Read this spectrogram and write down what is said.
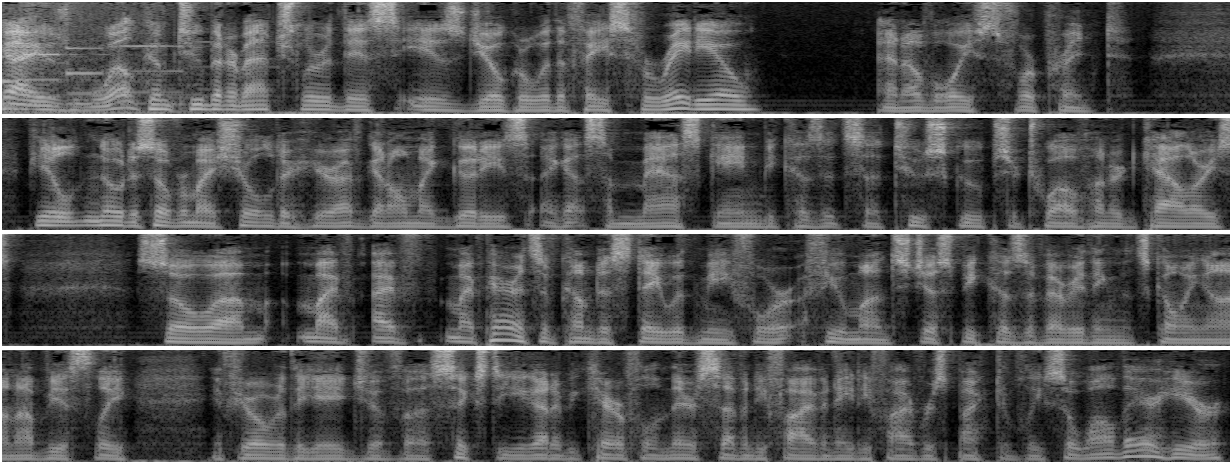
Guys, welcome to Better Bachelor. This is Joker with a face for radio and a voice for print. If you'll notice over my shoulder here, I've got all my goodies. I got some mass gain because it's uh, two scoops or 1,200 calories. So um, my I've my parents have come to stay with me for a few months just because of everything that's going on. Obviously, if you're over the age of uh, 60, you got to be careful, and they're 75 and 85 respectively. So while they're here,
